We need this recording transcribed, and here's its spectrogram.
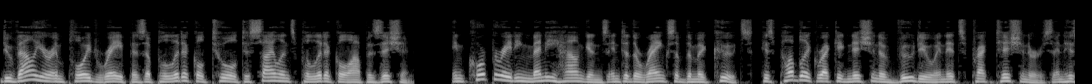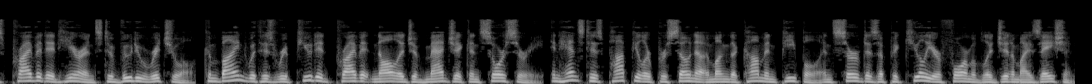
Duvalier employed rape as a political tool to silence political opposition. Incorporating many Houngans into the ranks of the Macoutes, his public recognition of voodoo and its practitioners and his private adherence to voodoo ritual, combined with his reputed private knowledge of magic and sorcery, enhanced his popular persona among the common people and served as a peculiar form of legitimization.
